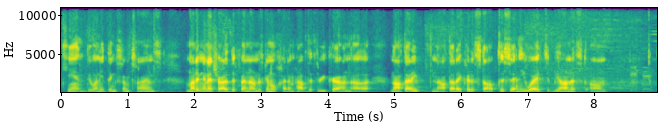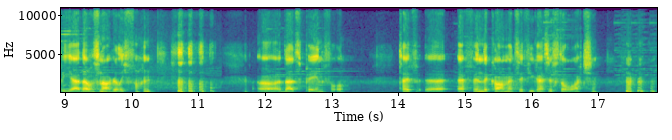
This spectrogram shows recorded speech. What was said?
can't do anything sometimes. I'm not even gonna try to defend. I'm just gonna let him have the three crown. Uh, not that he, not that I could have stopped this anyway, to be honest. Um, but yeah, that was not really fun. uh, that's painful. Type uh, F in the comments if you guys are still watching. I'm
